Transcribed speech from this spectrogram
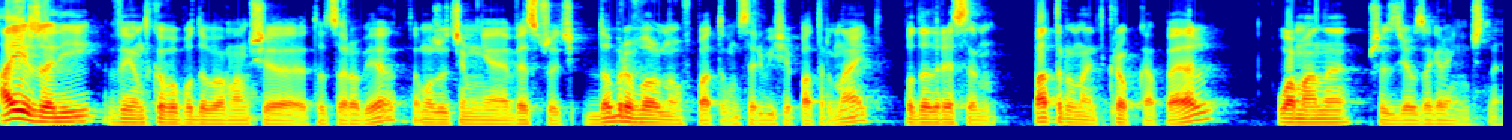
A jeżeli wyjątkowo podoba Wam się to, co robię, to możecie mnie wesprzeć dobrowolną wpłatą w serwisie Patronite pod adresem patronite.pl łamane przez dział zagraniczny.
